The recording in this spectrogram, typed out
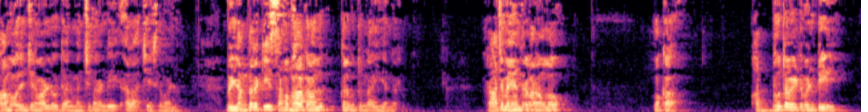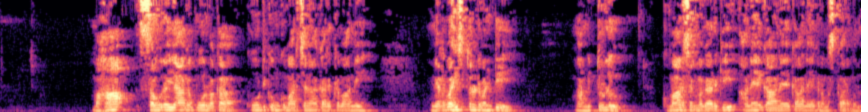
ఆమోదించిన వాళ్ళు దాన్ని మంచి పనండి అలా చేసిన వాళ్ళు. వీళ్ళందరికీ సమభాగాలు కలుగుతున్నాయి అన్నారు. రాజమహేంద్రవరంలో ఒక అద్భుతమైనటువంటి మహా సౌరయాగపూర్వక కోటి కుంకుమార్చన కార్యక్రమాన్ని నిర్వహిస్తున్నటువంటి మా మిత్రులు కుమార్ శర్మ గారికి అనేక అనేక అనేక నమస్కారములు.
